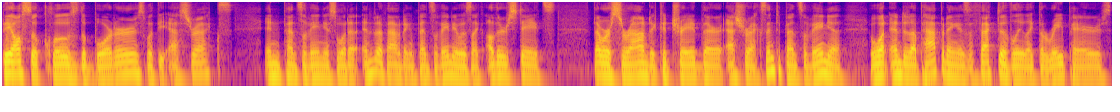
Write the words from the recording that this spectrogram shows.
They also closed the borders with the SRECs in Pennsylvania. So what ended up happening in Pennsylvania was like other states that were surrounded could trade their SRECs into Pennsylvania. And what ended up happening is effectively like the ratepayers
